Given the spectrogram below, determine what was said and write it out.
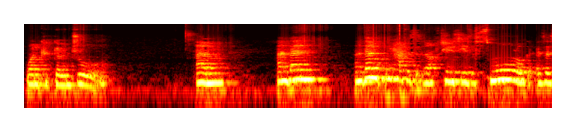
one could go and draw. Um, and then and then what we have is an opportunity as a small, as, a,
